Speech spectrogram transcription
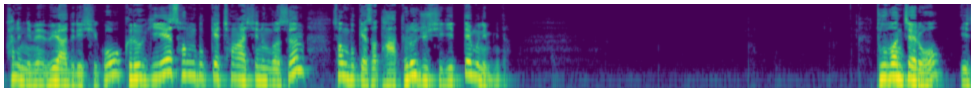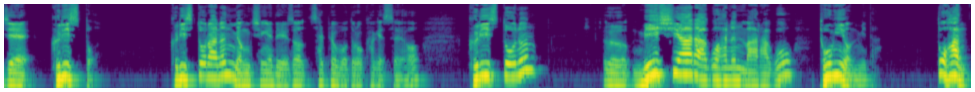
하느님의 외아들이시고 그러기에 성부께 청하시는 것은 성부께서 다 들어주시기 때문입니다. 두 번째로 이제 그리스도, 그리스도라는 명칭에 대해서 살펴보도록 하겠어요. 그리스도는 어, 메시아라고 하는 말하고 동의어입니다. 또한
